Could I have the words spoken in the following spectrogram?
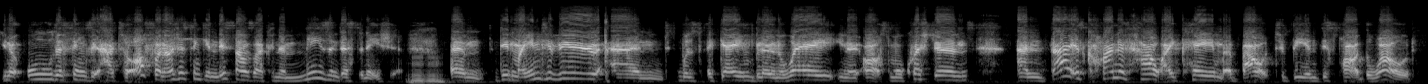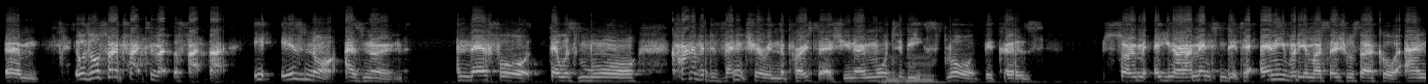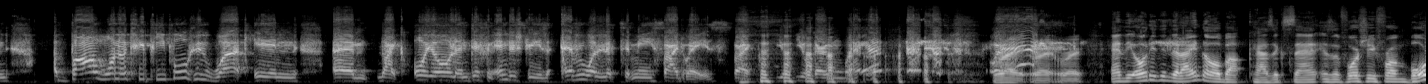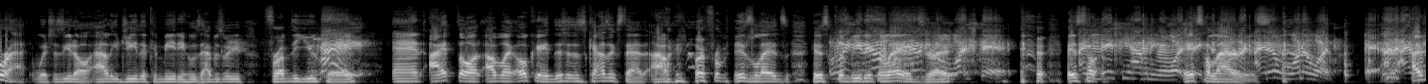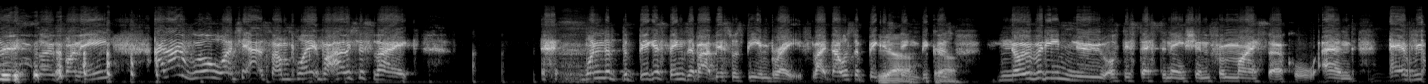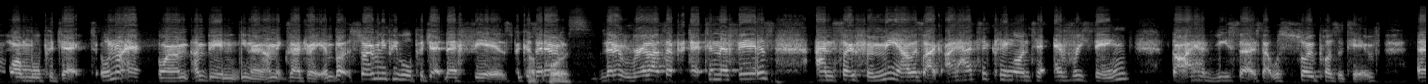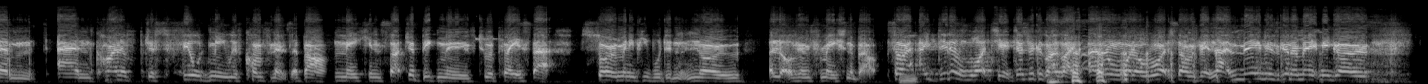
you know all the things it had to offer. And I was just thinking, this sounds like an amazing destination. Mhm. Um, did my interview and was again blown away. You know, asked more questions, and that is kind of how I came about to be in this part of the world. Um, it was also attractive at the fact that it is not as known. And therefore, there was more kind of adventure in the process, you know, more to be Mhm. explored because so, you know, I mentioned it to anybody in my social circle, and bar one or two people who work in um, like oil and different industries, everyone looked at me sideways, like, you're, you're going where? Where? Right, right, right. And the only thing that I know about Kazakhstan is unfortunately from Borat, which is, you know, Ali G, the comedian who's absolutely from the UK. Right. And I thought, I'm like, okay, this is Kazakhstan. I only know it from his lens, his Well, you comedic know, I lens, haven't right? even watched it. it's I literally haven't even watched it. it's it. I like, hilarious. I don't want to watch it. And I, I mean- it's so funny. And I will watch it at some point, but I was just like, one of the biggest things about this was being brave. Like, that was the biggest Yeah, thing because nobody knew of this destination from my circle. And everyone will project, or not everyone, I'm, I'm being, you know, I'm exaggerating, but so many people project their fears because Of they don't course. they don't realize they're projecting their fears. And so for me, I was like, I had to cling on to everything that I had researched that was so positive, um, and kind of just filled me with confidence about making such a big move to a place that so many people didn't know a lot of information about. So I, I didn't watch it just because I was like, I don't want to watch something that maybe is going to make me go,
